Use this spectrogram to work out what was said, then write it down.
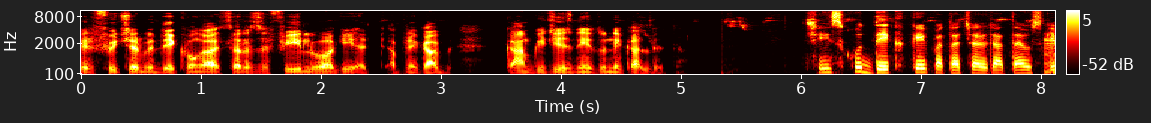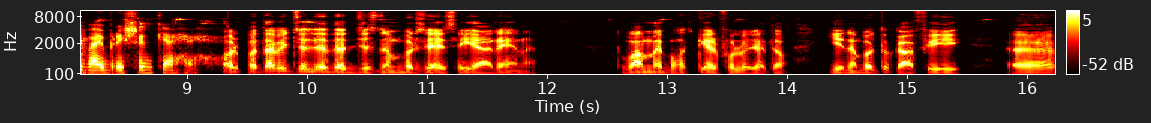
फिर फ्यूचर में देखूँगा तरह से फील हुआ कि अपने काम काम की चीज़ नहीं है तो निकाल देता। चीज़ को देख के पता चल जाता है उसकी। वाइब्रेशन क्या है। और पता भी चल जाता है जिस नंबर से ऐसे ही आ रहे हैं ना तो वहाँ मैं बहुत केयरफुल हो जाता हूँ। ये नंबर तो काफ़ी आ,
